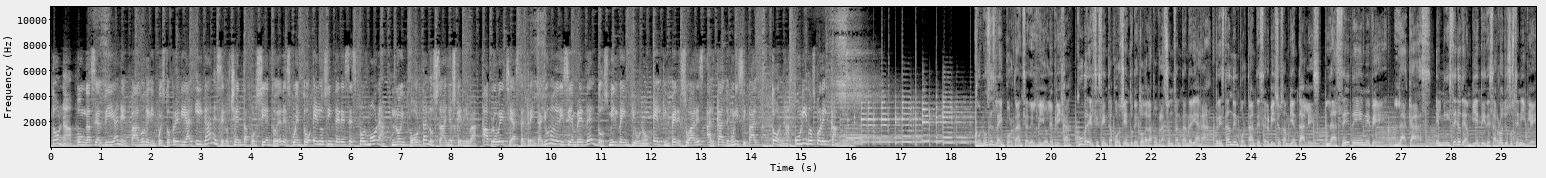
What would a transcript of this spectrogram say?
Tona, póngase al día en el pago del impuesto predial y gánese el 80% de descuento en los intereses por mora, no importa los años que deba. Aproveche hasta el 31 de diciembre del 2021. Elkin Pérez Suárez, alcalde municipal, Tona, Unidos por el Cambio. Con ¿Conoces la importancia del río Lebrija? Cubre el 60% de toda la población santanderiana, prestando importantes servicios ambientales. La CDMV, la CAS, el Ministerio de Ambiente y Desarrollo Sostenible,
